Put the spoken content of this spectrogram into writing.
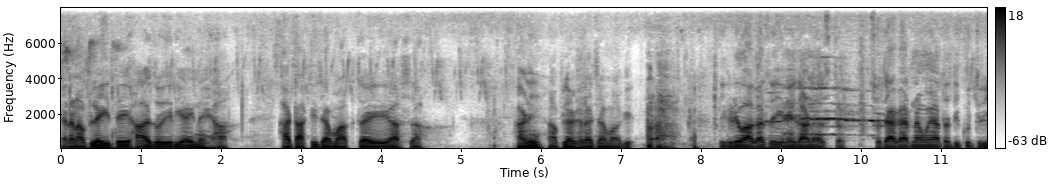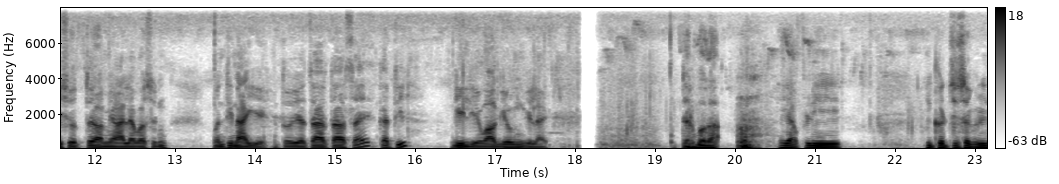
कारण आपल्या इथे हा जो एरिया आहे ना हा हा टाकीच्या मागचा एरिया असा. आणि आपल्या घराच्या मागे. तिकडे वाघाचं येणे जाणं असतं. सो त्या कारणामुळे आता ती कुत्री शोधतोय आम्ही आल्यापासून पण ती नाही आहे तो याचा अर्थ असा आहे का ती गेली आहे वाघ घेऊन गेला आहे तर बघा ही आपली इकडची सगळी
